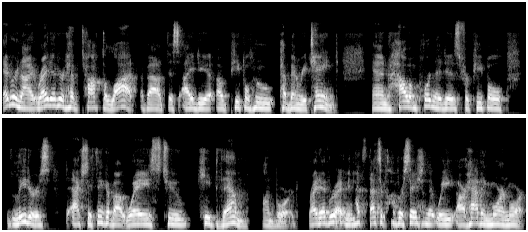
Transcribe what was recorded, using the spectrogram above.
edward and i right edward have talked a lot about this idea of people who have been retained and how important it is for people leaders to actually think about ways to keep them on board. Right edward? Right. i mean that's that's a conversation that we are having more and more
